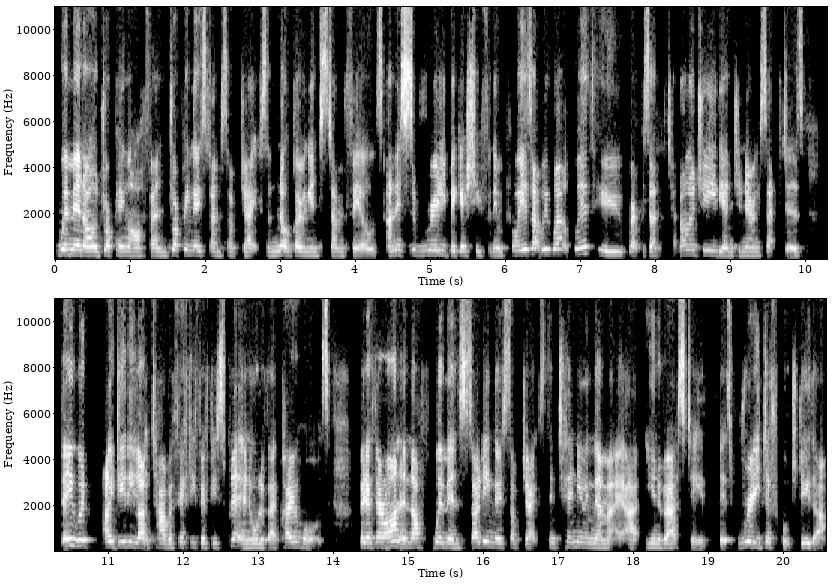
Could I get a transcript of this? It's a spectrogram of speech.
women are dropping off and dropping those STEM subjects and not going into STEM fields. And this is a really big issue for the employers that we work with who represent the technology, the engineering sectors they would ideally like to have a 50 50 split in all of their cohorts. But if there aren't enough women studying those subjects, continuing them at, at, university, it's really difficult to do that.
